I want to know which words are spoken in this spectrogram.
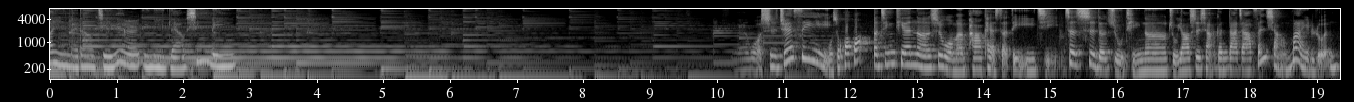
欢迎来到解月儿与你聊心灵。是 Jessie，我是花花。那今天呢，是我们 Podcast 的第一集。这次的主题呢，主要是想跟大家分享脉轮。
